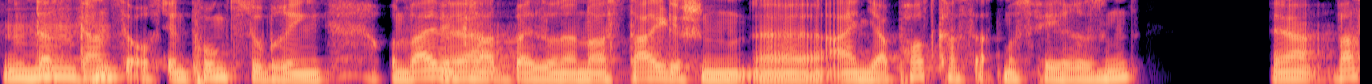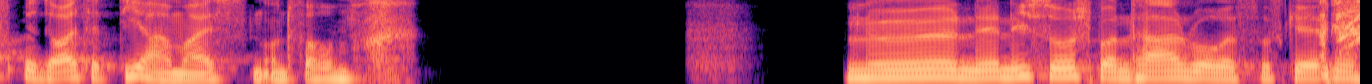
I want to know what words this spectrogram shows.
mhm. das Ganze auf den Punkt zu bringen. Und weil wir ja. gerade bei so einer nostalgischen äh, ein Jahr Podcast-Atmosphäre sind, ja. was bedeutet dir am meisten und warum? Nö, nee, nicht so spontan, Boris, das geht nicht.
